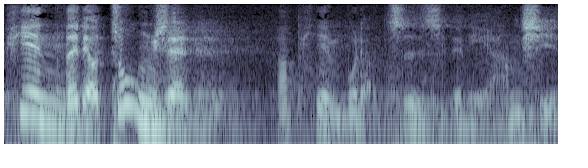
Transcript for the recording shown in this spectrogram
骗得了众生，他骗不了自己的良心。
